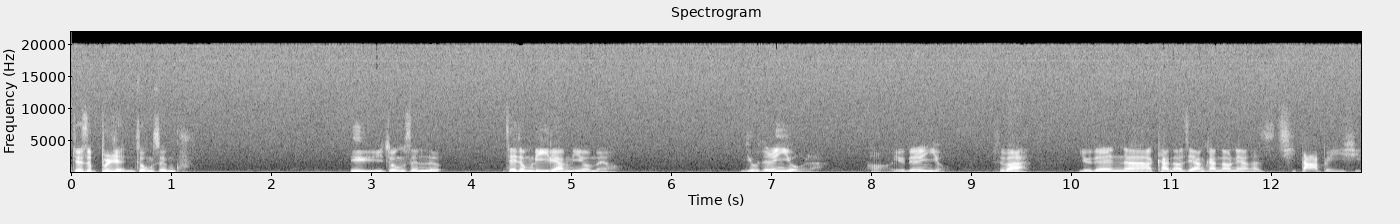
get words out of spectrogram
就是不忍众生苦。欲与众生乐，这种力量你有没有？有的人有了，好，有的人有，是吧？有的人呢，看到这样，看到那样，他是起大悲心，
